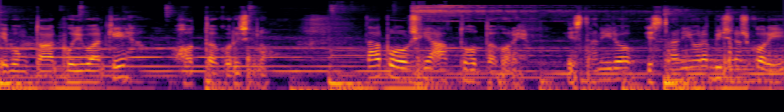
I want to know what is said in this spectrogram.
এবং তার পরিবারকে হত্যা করেছিল। তারপর সে আত্মহত্যা করে। স্থানীয় স্থানীয়রা বিশ্বাস করে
